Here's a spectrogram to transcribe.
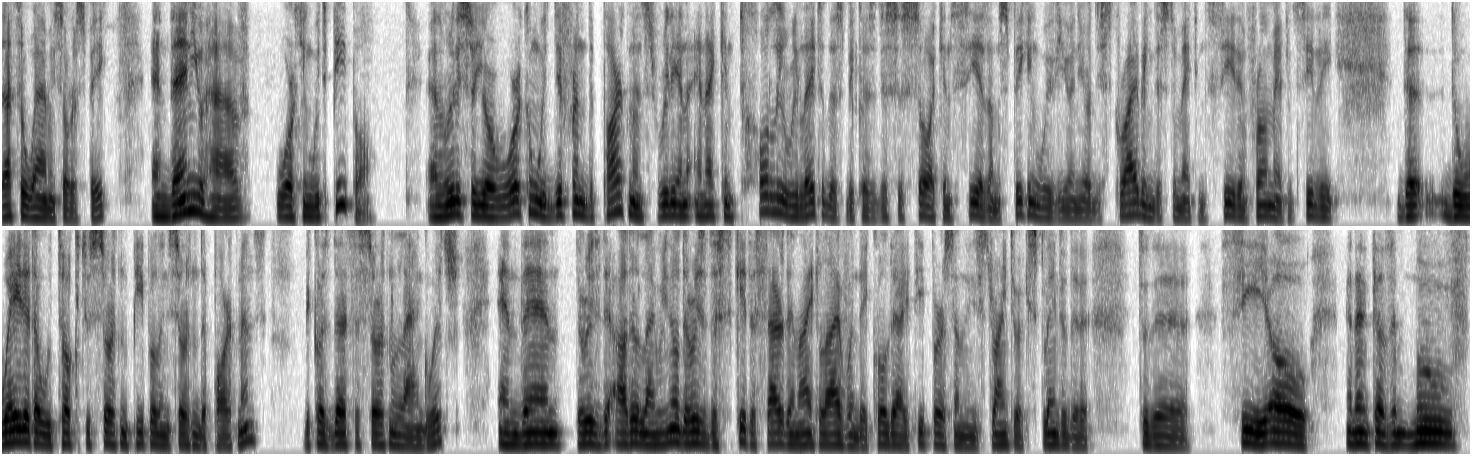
that's a whammy, so to speak. And then you have working with people. And really so you're working with different departments really and, and i can totally relate to this because this is so i can see as i'm speaking with you and you're describing this to me i can see it in front of me i can see the the the way that i would talk to certain people in certain departments because that's a certain language. And then there is the other language. You know there is the skit a saturday night live when they call the it person and he's trying to explain to the to the ceo and then it doesn't move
